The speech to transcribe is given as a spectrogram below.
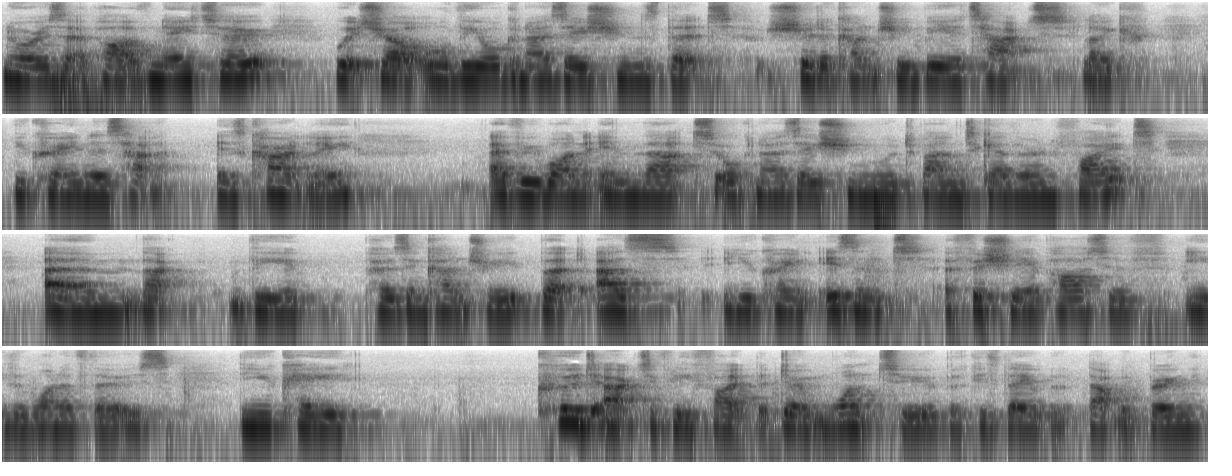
nor is it a part of NATO, which are all the organisations that, should a country be attacked, like Ukraine is ha- is currently, everyone in that organisation would band together and fight um, that the opposing country. But as Ukraine isn't officially a part of either one of those, the UK could actively fight but don't want to because they that would bring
